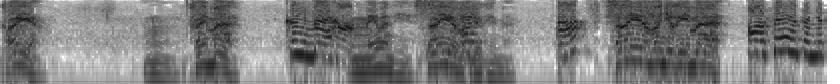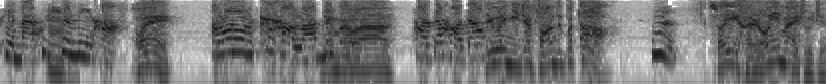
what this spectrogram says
可以啊，嗯，可以卖，可以卖哈。嗯，没问题，三月份就可以卖。啊？三月份就可以卖，哦，三月份就可以卖，会顺利哈。会，哦，太好了。明白吗？好的好的。因为你这房子不大，嗯，所以很容易卖出去，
